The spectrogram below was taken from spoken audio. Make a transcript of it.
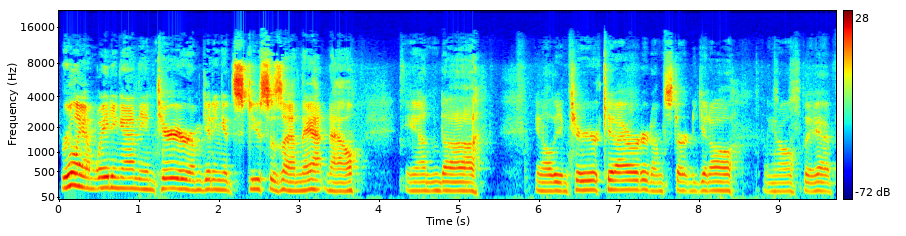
really I'm waiting on the interior. I'm getting excuses on that now. And, uh, you know, the interior kit I ordered, I'm starting to get all, you know, they have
